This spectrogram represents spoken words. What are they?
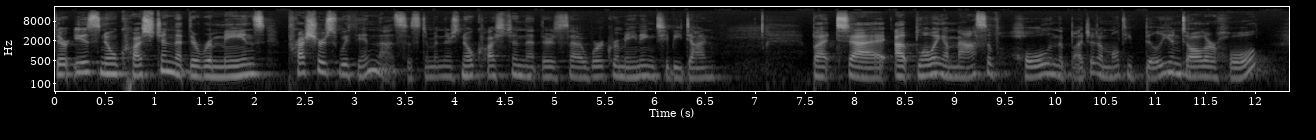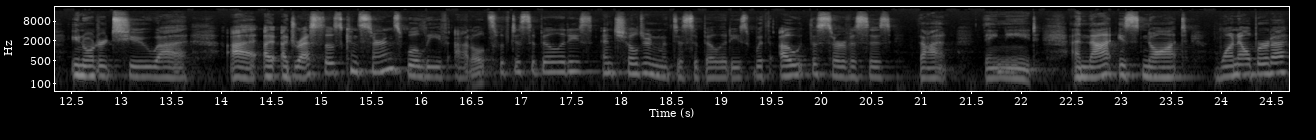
There is no question that there remains pressures within that system, and there's no question that there's uh, work remaining to be done. But uh, blowing a massive hole in the budget, a multi billion dollar hole, in order to uh, uh, address those concerns will leave adults with disabilities and children with disabilities without the services that they need. And that is not one Alberta,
